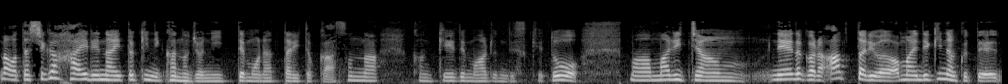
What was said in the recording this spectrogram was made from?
まあ私が入れない時に彼女に行ってもらったりとか、そんな関係でもあるんですけど、まあマリちゃん、ね、だから会ったりはあまりできなくて、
